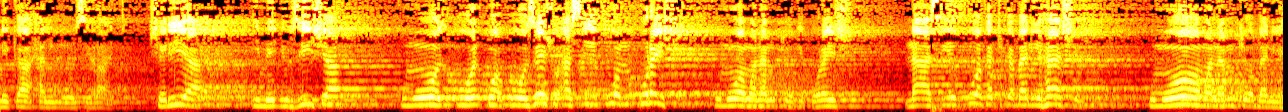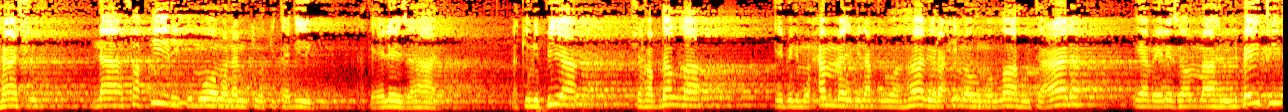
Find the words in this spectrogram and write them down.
nikah almusirat. Sheria imejuzisha kuozeshwa asiyekuwa mkureishi kumuoa mwanamke wa kikureishi na asiyekuwa katika bani hashim kumuoa mwanamke wa bani hashim na fakiri kumuoa mwanamke wa kitajiri. Akaeleza hayo. Lakini pia Sheikh Abdullah ibn Muhammad ibn Abdul Wahhab rahimahumullah ta'ala yameeleza kwamba ahlul baiti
